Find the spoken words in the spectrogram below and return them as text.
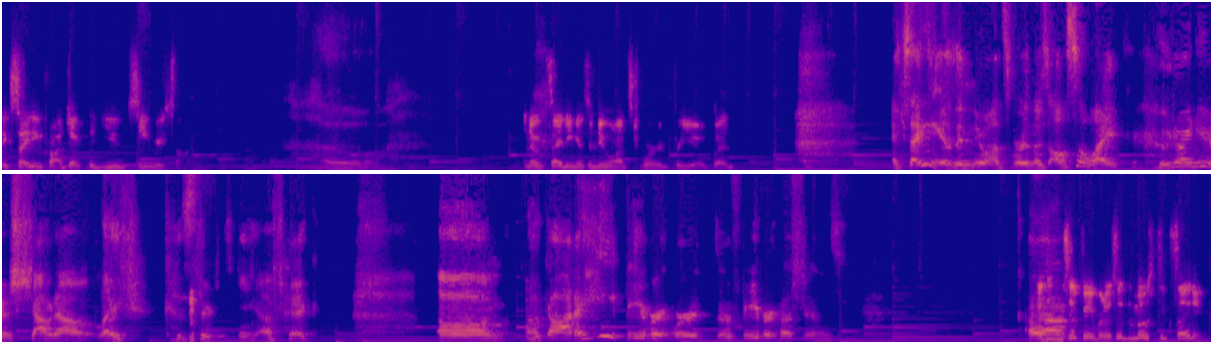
exciting project that you've seen recently? Oh, I know exciting is a nuanced word for you, but exciting is a nuanced word. And there's also like, who do I need to shout out? Like, because they're just being epic. Um, oh god, I hate favorite words or favorite questions. I didn't um, say favorite, I said the most exciting.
